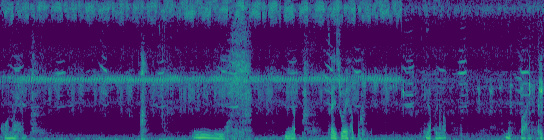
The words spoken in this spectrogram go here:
โคนหน่อยครับอือนี่ครับใส่สวยครับนี่ครับไปแล้วครับนี่ปลาถึก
